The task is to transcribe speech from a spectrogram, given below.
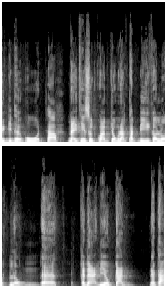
สิ่งที่เธอพูด ครับ ในที่สุดความจงรักภักดีก็ลดลงนะขณะเดียวกันนะคะ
